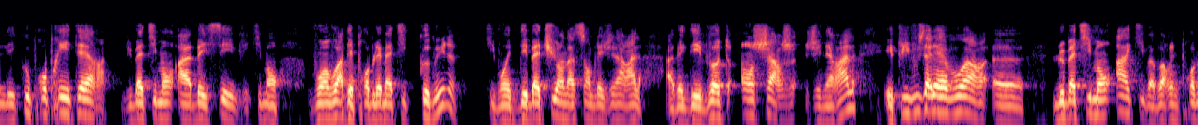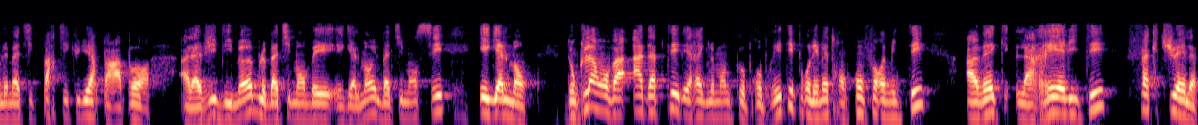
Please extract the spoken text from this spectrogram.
les copropriétaires du bâtiment A, B, C, effectivement, vont avoir des problématiques communes qui vont être débattus en assemblée générale avec des votes en charge générale. Et puis vous allez avoir euh, le bâtiment A qui va avoir une problématique particulière par rapport à la vie de l'immeuble, le bâtiment B également et le bâtiment C également. Donc là, on va adapter les règlements de copropriété pour les mettre en conformité avec la réalité factuelle.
